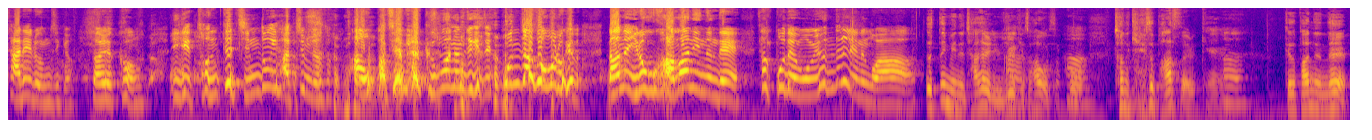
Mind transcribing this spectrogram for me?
다리를 움직여. 덜컹. 이게 전체 진동이 같이 움직여서 아 오빠 제발 그만 움직이지. 혼자 속으로 계속 나는 이러고 가만히 있는데 자꾸 내 몸이 흔들리는 거야. 으뜸이 있는 자세를 유지를 어. 계속 하고 있었고 어. 저는 계속 봤어요 이렇게. 어. 계속 봤는데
